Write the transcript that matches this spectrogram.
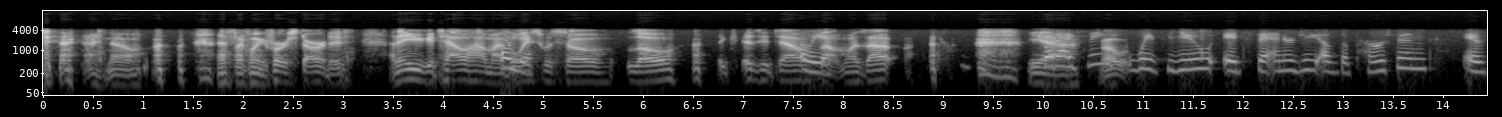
I know. That's like when we first started. I think you could tell how my oh, voice yeah. was so low because you tell oh, yeah. something was up. yeah. But I think oh. with you, it's the energy of the person. If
